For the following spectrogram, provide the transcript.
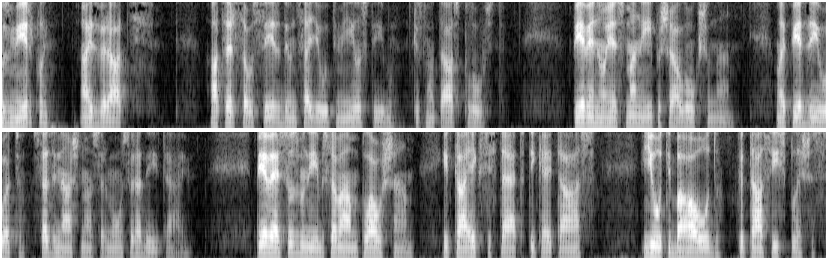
Uz mirkli aizver acis, atver savu sirdi un sajūti mīlestību, kas no tās plūst. Pievienojies man īpašā lūkšanā, lai piedzīvotu sadzināšanos ar mūsu radītāju. Pievērs uzmanību savām plaušām, it kā eksistētu tikai tās, jūti baudu, kad tās izplešas,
